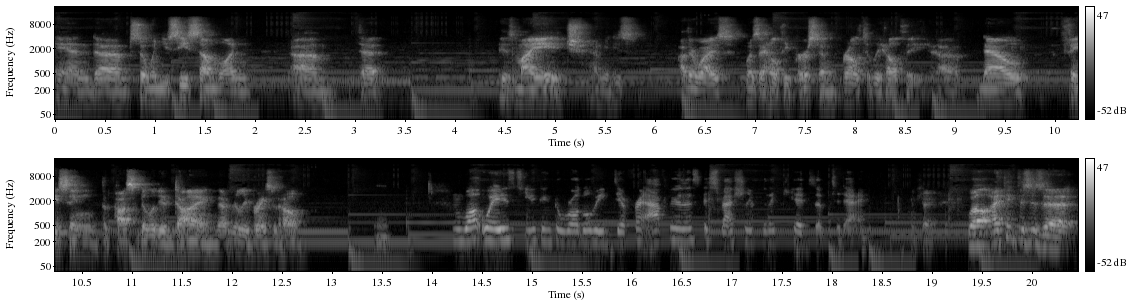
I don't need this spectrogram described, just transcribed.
And um, so when you see someone um, that is my age, I mean, he's otherwise was a healthy person, relatively healthy, uh, now facing the possibility of dying, that really brings it home. In what ways do you think the world will be different after this, especially for the kids of today? Okay. Well, I think this is a,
